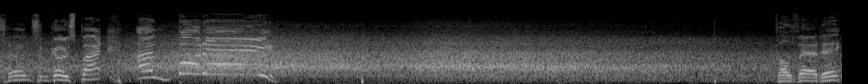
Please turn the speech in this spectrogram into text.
Turns and goes back. And Mane! Valverde.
